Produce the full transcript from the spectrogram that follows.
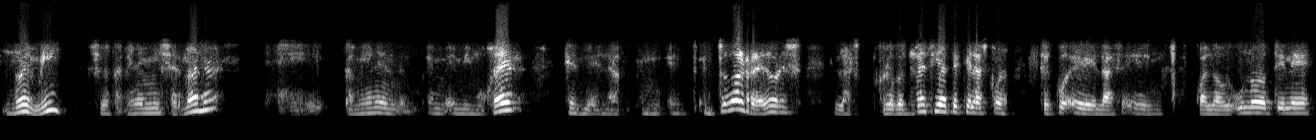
no en mí, sino también en mis hermanas, eh, también en, mi mujer, en, todo alrededor. Es las, lo que tú decías de que las, que, eh, las eh, cuando uno tiene,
